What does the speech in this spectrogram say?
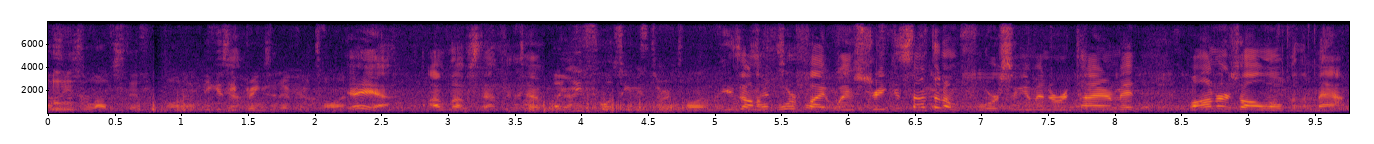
Aussies love Stephan Bonnar because he brings it every time. Yeah, yeah, I love Stephan too. Are you forcing him into retirement? He's on a four fight win streak. It's not that I'm forcing him into retirement. Bonnar's all over the map.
